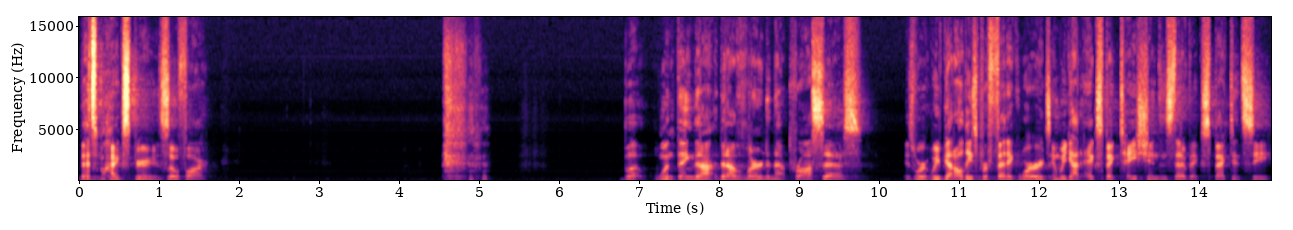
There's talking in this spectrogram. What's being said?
that's my experience so far. but one thing that, I, that I've learned in that process is we we've got all these prophetic words and we got expectations instead of expectancy.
